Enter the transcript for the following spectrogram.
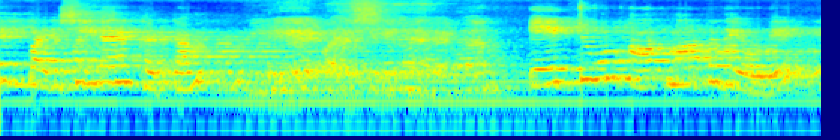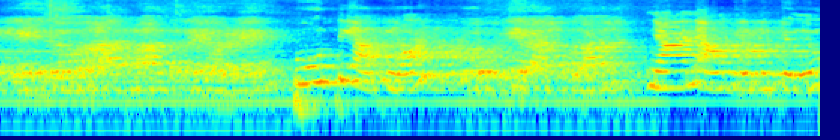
എഡ് പരിശീലന ഘട്ടം ഏറ്റവും ആത്മാർത്ഥതയോടെ പൂർത്തിയാക്കുവാൻ ഞാൻ ആഗ്രഹിക്കുന്നു.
